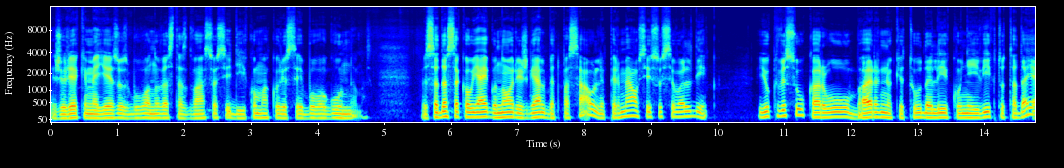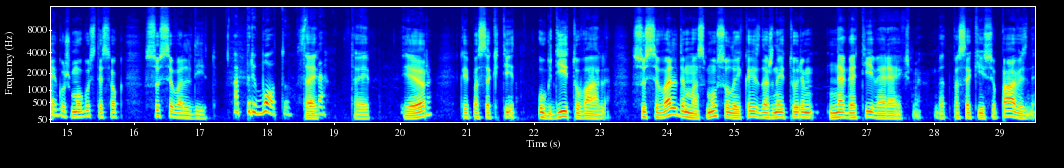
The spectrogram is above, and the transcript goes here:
Žiūrėkime, Jėzus buvo nuvestas dvasios į dykumą, kurisai buvo gundomas. Visada sakau, jeigu nori išgelbėti pasaulį, pirmiausiai susivaldyk. Juk visų karų, barnių, kitų dalykų neįvyktų tada, jeigu žmogus tiesiog susivaldytų. Apribotų save. Taip, taip. Ir, kaip pasakyti, ugdytų valią. Susivaldymas mūsų laikais dažnai turim negatyvę reikšmę, bet pasakysiu pavyzdį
